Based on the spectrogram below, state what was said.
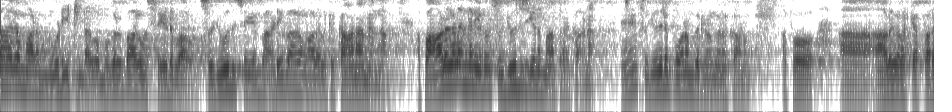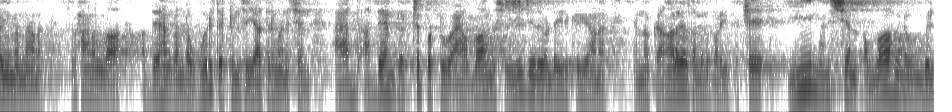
ഭാഗമാണ് മൂടിയിട്ടുണ്ടാവുക. മുകൾ ഭാഗവും സൈഡ് ഭാഗവും. സുജൂത് ചെയ്യുമ്പോൾ അടിഭാഗം ആളുകൾക്ക് കാണാമെന്നാണ്. അപ്പോൾ ആളുകൾ എങ്ങനെ ഇവൻ സുജൂത് ചെയ്യണം മാത്രമേ കാണാം സുജൂതിൽ പോകണം വരണം ഇങ്ങനെ കാണും. അപ്പോൾ ആളുകളൊക്കെ പറയുമെന്നാണ്. സുഹാനല്ല അദ്ദേഹം കണ്ട ഒരു തെറ്റും ചെയ്യാത്തൊരു മനുഷ്യൻ അദ്ദേഹം രക്ഷപ്പെട്ടു അള്ളാഹുവിനെ സുജൂത് ചെയ്തുകൊണ്ടേ ഇരിക്കുകയാണ് എന്നൊക്കെ ആളുകൾ തമ്മിൽ പറയും. പക്ഷേ ഈ മനുഷ്യൻ അള്ളാഹുവിന്റെ മുമ്പിൽ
